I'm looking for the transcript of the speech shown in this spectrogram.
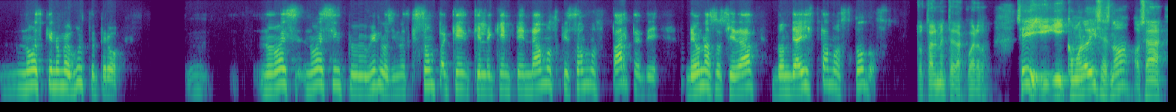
no es que no me guste, pero no es, no es incluirlos, sino es que, son, que, que, que entendamos que somos parte de, de, una sociedad donde ahí estamos todos. Totalmente de acuerdo. Sí, y, y como lo dices, ¿no? O sea,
